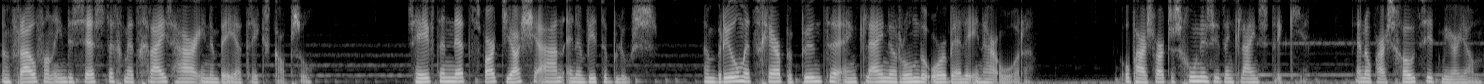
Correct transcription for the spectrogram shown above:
een vrouw van in de zestig met grijs haar in een Beatrix-kapsel. Ze heeft een net zwart jasje aan en een witte blouse. Een bril met scherpe punten en kleine ronde oorbellen in haar oren. Op haar zwarte schoenen zit een klein strikje. En op haar schoot zit Mirjam,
